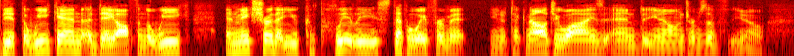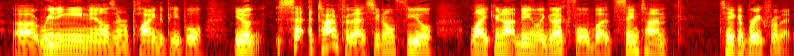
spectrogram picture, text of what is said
be it the weekend, a day off in the week, and make sure that you completely step away from it, you know, technology wise and, you know, in terms of, you know, uh, reading emails and replying to people. You know, set a time for that so you don't feel like you're not being neglectful, but at the same time, take a break from it.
